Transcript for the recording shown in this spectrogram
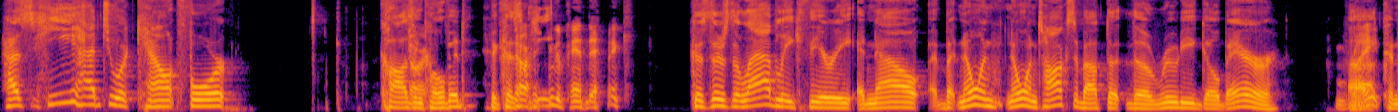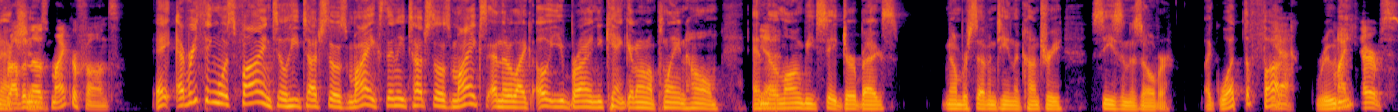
has he had to account for causing Sorry. COVID because Starting he, the pandemic. because there's the lab leak theory, and now, but no one no one talks about the the Rudy Gobert. Right? connection. Rubbing those microphones. Hey, everything was fine till he touched those mics. Then he touched those mics, and they're like, "Oh, you Brian, you can't get on a plane home." And Yeah. the Long Beach State Dirtbags, number seventeen in the country, season is over. Like, what the fuck, Yeah. Rudy? My Terps.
